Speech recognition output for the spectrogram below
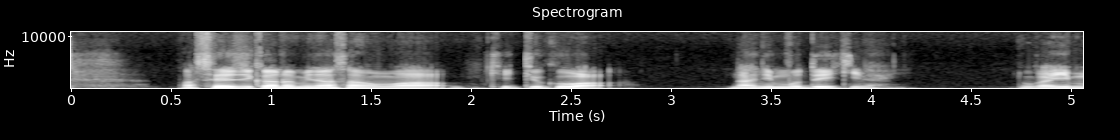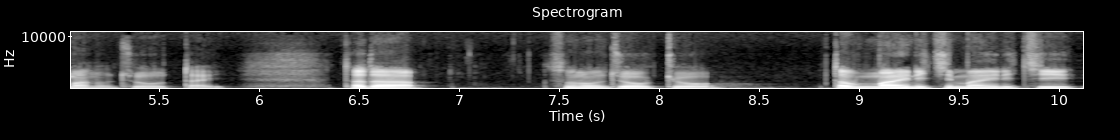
まあ、政治家の皆さんは結局は何もできないのが今の状態。ただ、その状況、多分毎日毎日、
